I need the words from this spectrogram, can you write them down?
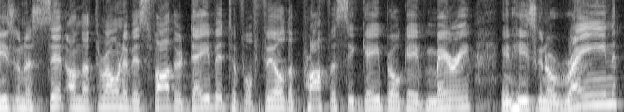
He's going to sit on the throne of his father David to fulfill the prophecy Gabriel gave Mary. And he's going to reign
